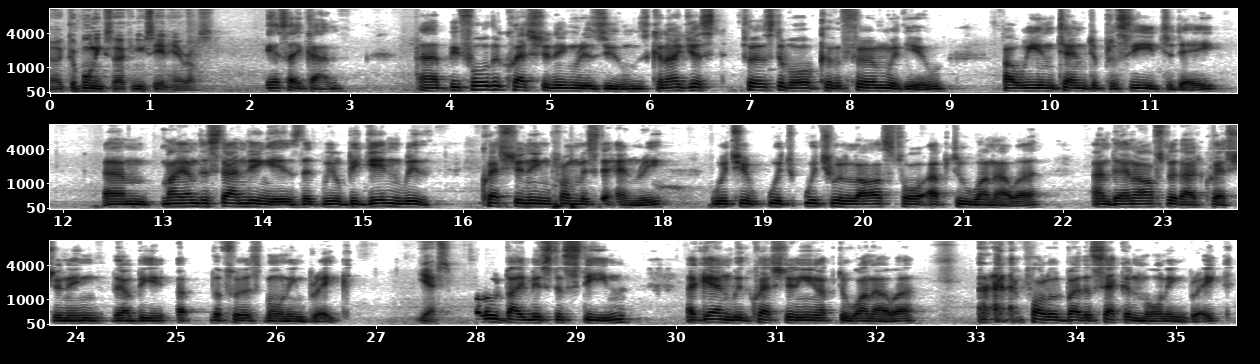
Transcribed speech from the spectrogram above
Uh, good morning, sir. Can you see and hear us? Yes, I can. Uh, before the questioning resumes, can I just first of all confirm with you how we intend to proceed today? Um, my understanding is that we'll begin with questioning from Mr. Henry, which, which, which will last for up to one hour. And then after that questioning, there'll be a, the first morning break. Yes. Followed by Mr. Stein, again with questioning up to one hour, followed by the second morning break.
